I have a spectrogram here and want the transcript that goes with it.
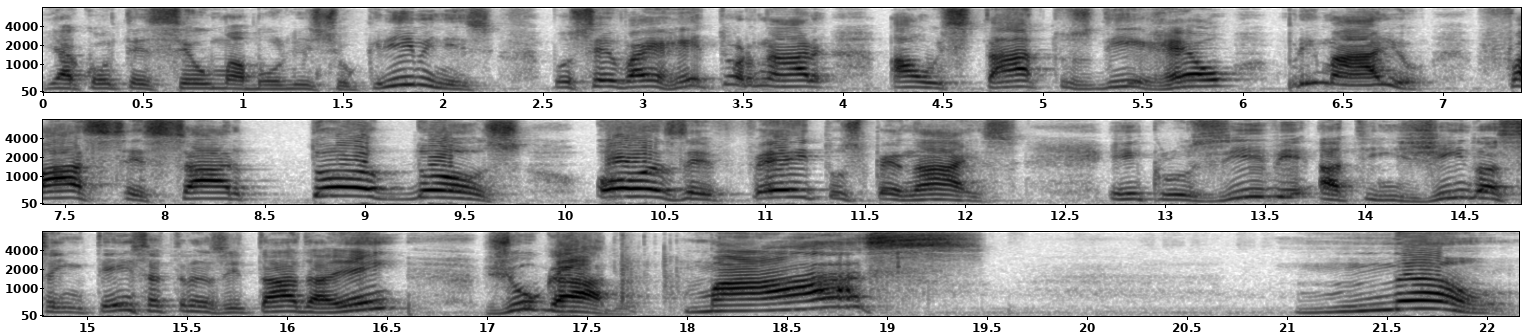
e aconteceu uma abolício crimes, você vai retornar ao status de réu primário. Faz cessar todos os efeitos penais, inclusive atingindo a sentença transitada em julgado. Mas não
